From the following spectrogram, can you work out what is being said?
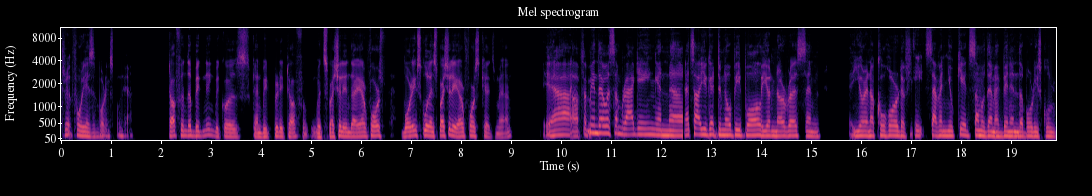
three, four years in boarding school. Yeah. Tough in the beginning because can be pretty tough, with especially in the Air Force boarding school and especially Air Force kids, man. Yeah, I mean there was some ragging, and uh, that's how you get to know people. You're nervous, and you're in a cohort of eight, seven new kids. Some of them have been in the boarding school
